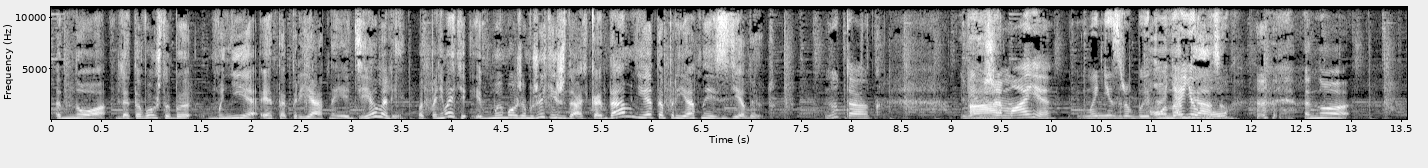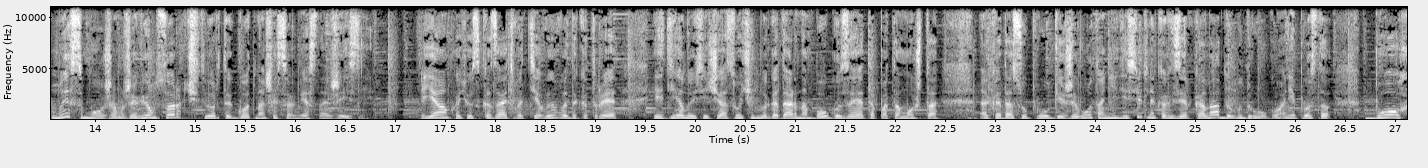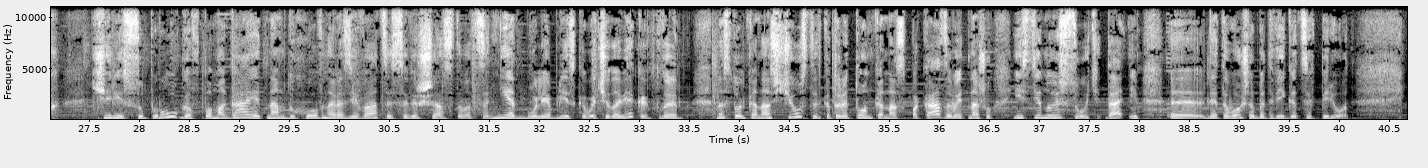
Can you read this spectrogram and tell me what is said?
Но для того, чтобы мне это приятное делали, вот понимаете, мы можем жить и ждать, когда мне это приятное сделают. Ну так. Він а же має мені зробити, он я обязан. ему. Но мы с мужем живем 44-й год нашей совместной жизни. я вам хочу сказать вот те выводы, которые я делаю сейчас. Очень благодарна Богу за это, потому что э, когда супруги живут, они действительно как зеркала друг другу. Они просто... Бог через супругов помогает нам духовно развиваться и совершенствоваться. Нет более близкого человека, который настолько нас чувствует, который тонко нас показывает, нашу истинную суть, да, и, э, для того, чтобы двигаться вперед.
